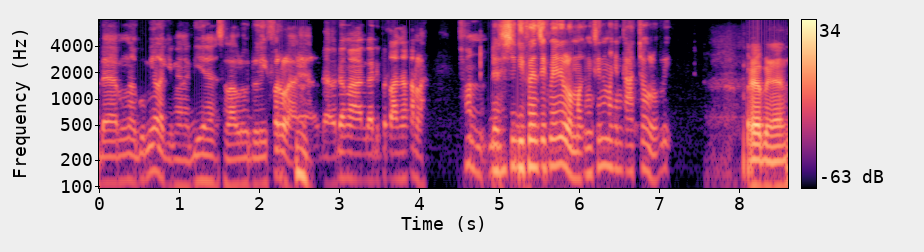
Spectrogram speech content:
udah mengagumi lah gimana dia selalu deliver lah ya udah udah nggak nggak dipertanyakan lah cuman dari sisi defensifnya ini loh makin sini makin kacau loh Pli. Benar-benar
